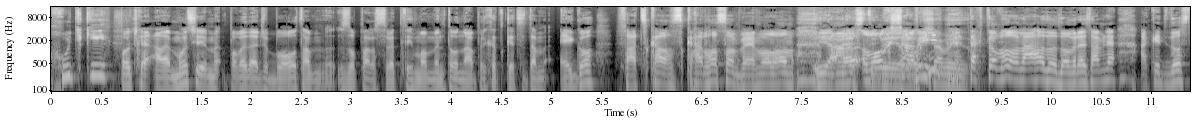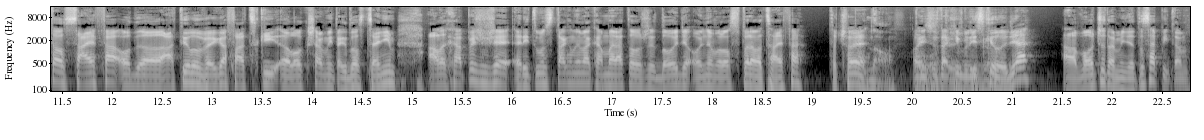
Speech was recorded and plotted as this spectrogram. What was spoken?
chuťky. Počkaj, ale musím povedať, že bolo tam zo pár svetlých momentov, napríklad keď sa tam Ego fackal s Carlosom Bemolom Ja, a lokšami, lokšami. tak to bolo náhodou dobre za mňa. A keď dostal Saifa od uh, Atilu Vega facky uh, lokšami, tak dosť cením. Ale chápeš, že Rytmus tak nemá kamarátov, že dojde o ňom rozprávať Saifa? To čo je? No, Oni sú takí blízki ľudia? Alebo o čo tam ide? To sa pýtam.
